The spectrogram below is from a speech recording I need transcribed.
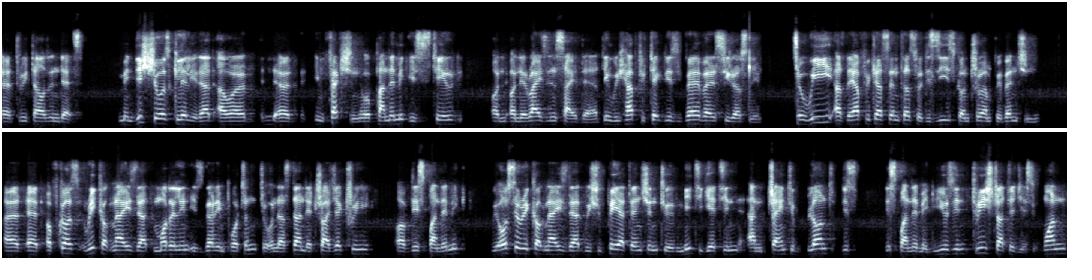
uh, 3,000 deaths. I mean, this shows clearly that our uh, infection or pandemic is still on, on the rising side there. I think we have to take this very, very seriously. So, we, as the Africa Centers for Disease Control and Prevention, uh, uh, of course, recognize that modeling is very important to understand the trajectory of this pandemic. We also recognize that we should pay attention to mitigating and trying to blunt this, this pandemic using three strategies. One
